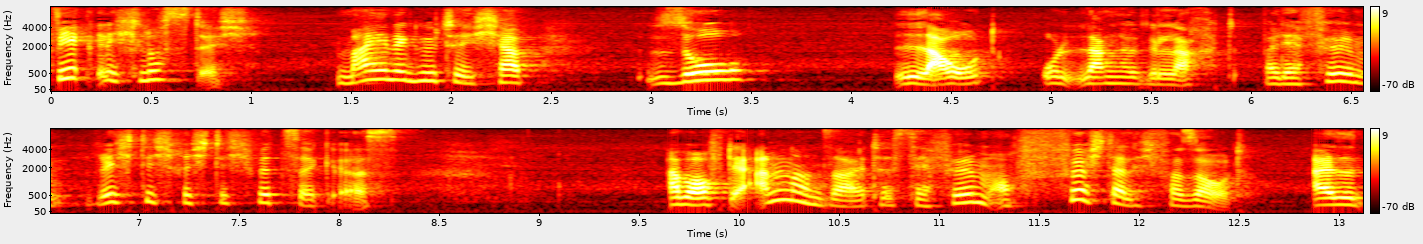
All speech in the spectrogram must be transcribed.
wirklich lustig. Meine Güte, ich habe so laut und lange gelacht, weil der Film richtig, richtig witzig ist. Aber auf der anderen Seite ist der Film auch fürchterlich versaut. Also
